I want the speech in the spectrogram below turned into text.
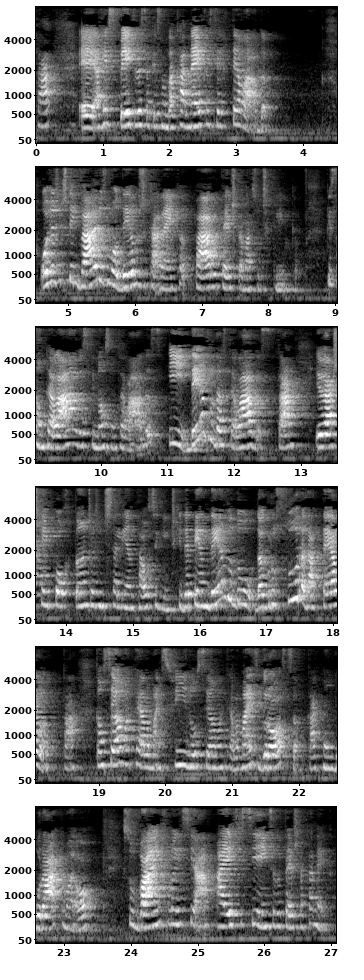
tá? É, a respeito dessa questão da caneca ser telada. Hoje a gente tem vários modelos de caneca para o teste da mastite clínica, que são teladas, que não são teladas, e dentro das teladas, tá? Eu acho que é importante a gente salientar o seguinte, que dependendo do, da grossura da tela, tá? Então se é uma tela mais fina ou se é uma tela mais grossa, tá? Com um buraco maior, isso vai influenciar a eficiência do teste da caneca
